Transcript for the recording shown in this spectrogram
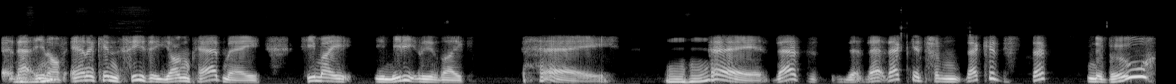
that you know, if Anakin sees a young Padme, he might immediately like, hey, Mm-hmm. hey, that that that, kid's from that kid's that Naboo.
